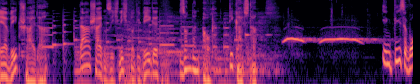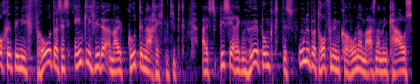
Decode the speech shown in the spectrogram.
Der Wegscheider. Da scheiden sich nicht nur die Wege, sondern auch die Geister. In dieser Woche bin ich froh, dass es endlich wieder einmal gute Nachrichten gibt. Als bisherigen Höhepunkt des unübertroffenen Corona-Maßnahmen-Chaos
